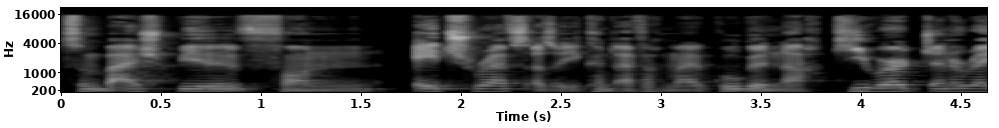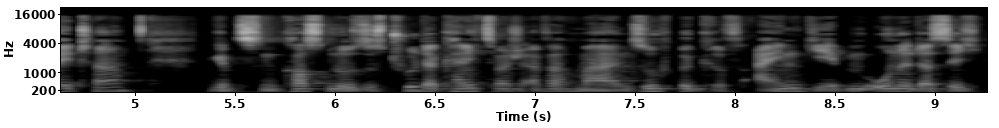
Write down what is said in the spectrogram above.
zum Beispiel von Ahrefs, also ihr könnt einfach mal googeln nach Keyword Generator. Da gibt es ein kostenloses Tool, da kann ich zum Beispiel einfach mal einen Suchbegriff eingeben, ohne dass ich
